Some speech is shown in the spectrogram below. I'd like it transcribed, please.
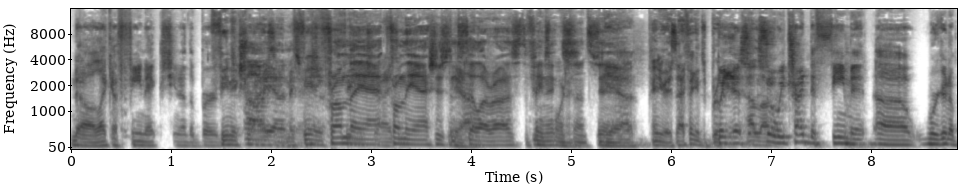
No, like a phoenix, you know, the bird. Phoenix Oh, yeah, that makes It's Phoenix, from the Phoenix a- Rising. from the ashes and Yeah. still I rise. The Makes phoenix. more sense. Yeah. Anyways, I think it's But brilliant. yes, I love so it. we tried to theme it. Uh, we're gonna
